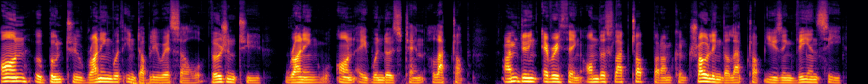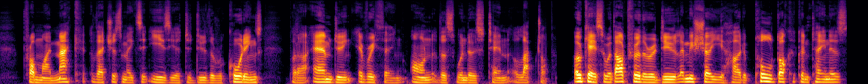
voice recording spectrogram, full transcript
on Ubuntu running within WSL version 2 running on a Windows 10 laptop. I'm doing everything on this laptop, but I'm controlling the laptop using VNC from my Mac. That just makes it easier to do the recordings, but I am doing everything on this Windows 10 laptop. Okay, so without further ado, let me show you how to pull Docker containers,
